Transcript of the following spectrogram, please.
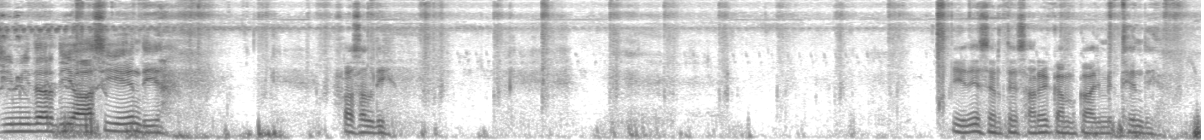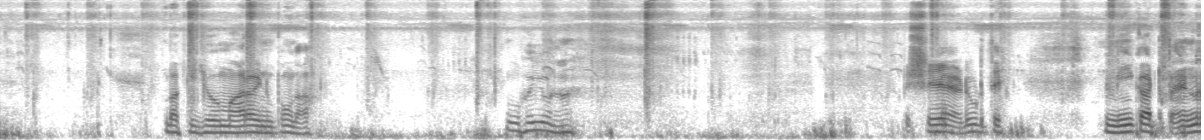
ਜ਼ਿਮੀਂਦਾਰ ਦੀ ਆਸ ਹੀ ਇਹ ਹੁੰਦੀ ਆ ਫਸਲ ਦੀ। ਇਹਦੇ ਸਿਰ ਤੇ ਸਾਰੇ ਕੰਮਕਾਜ ਮਿੱਥੇ ਹੁੰਦੇ ਬਾਕੀ ਜੋ ਮਹਾਰਾਜ ਨੂੰ ਪਾਉਂਦਾ ਉਹੀ ਹੋਣਾ। ਪਿੱਛੇ ਹੈਡ ਤੇ ਮੀਂਹ ਘੱਟ ਪੈਣ।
